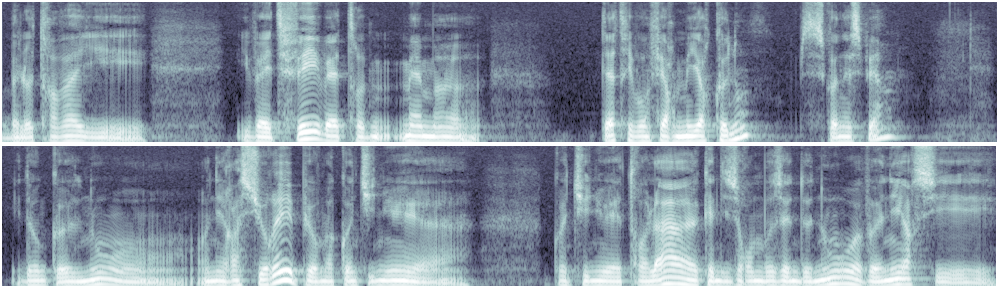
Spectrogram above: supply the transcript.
ben, le travail, il, va être fait, il va être même, peut-être ils vont faire meilleur que nous, c'est ce qu'on espère. Et donc, nous, on, est rassurés, et puis on va continuer continuer à être là quand ils auront besoin de nous, à venir, si,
